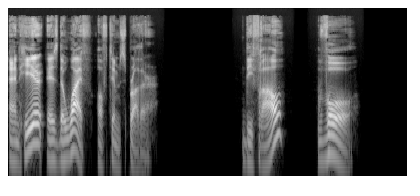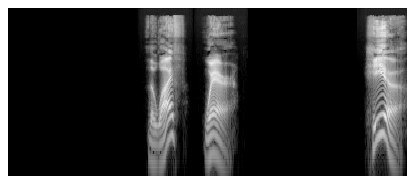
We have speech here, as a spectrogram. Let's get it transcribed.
And here is the wife of Tim's brother. Die Frau? Wo? The wife? Where? Here.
